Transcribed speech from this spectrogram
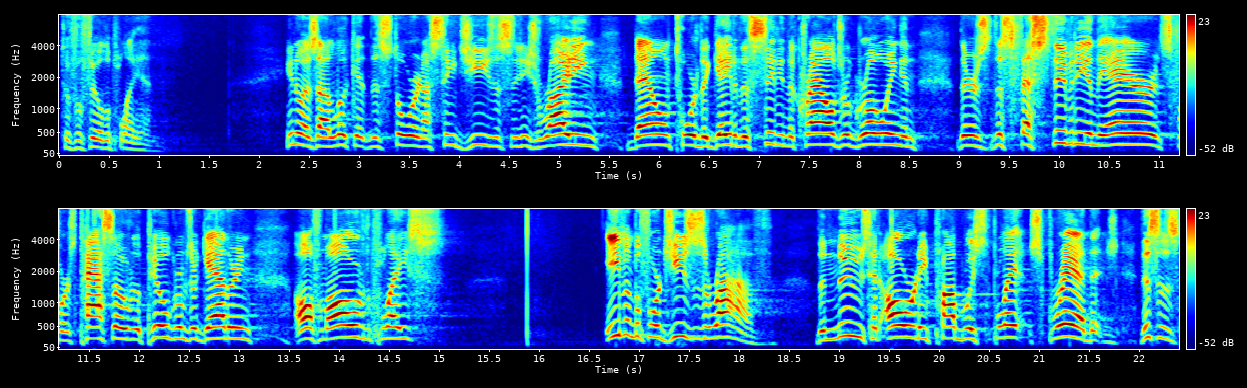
to fulfill the plan. You know, as I look at this story and I see Jesus and he's riding down toward the gate of the city and the crowds are growing and there's this festivity in the air. It's for his Passover. The pilgrims are gathering all from all over the place. Even before Jesus arrived, the news had already probably spread that this is,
